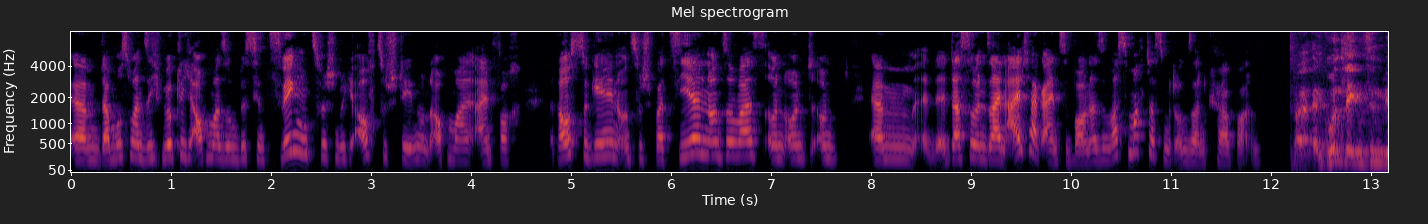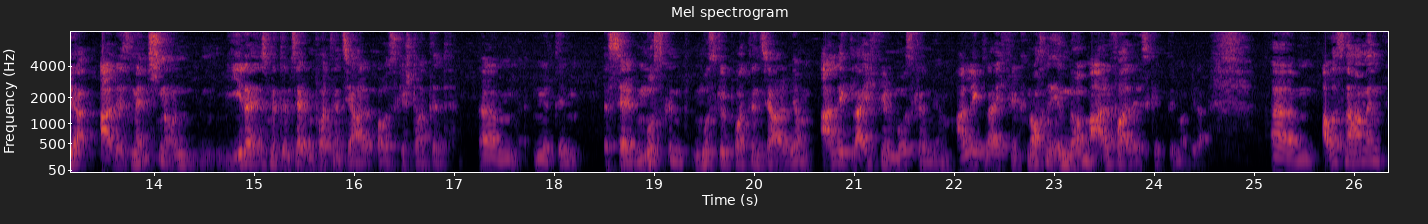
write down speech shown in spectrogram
Ähm, da muss man sich wirklich auch mal so ein bisschen zwingen, zwischendurch aufzustehen und auch mal einfach rauszugehen und zu spazieren und sowas und, und, und ähm, das so in seinen Alltag einzubauen. Also was macht das mit unseren Körpern? Grundlegend sind wir alles Menschen und jeder ist mit demselben Potenzial ausgestattet. Ähm, mit dem dasselbe Muskel, Muskelpotenzial, wir haben alle gleich viel Muskeln, wir haben alle gleich viel Knochen im Normalfall. Es gibt immer wieder ähm, Ausnahmen,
